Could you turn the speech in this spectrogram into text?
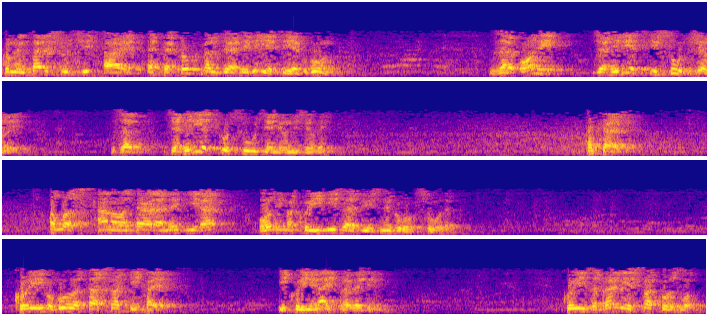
komentarišući ajet, efe hukmel džahilijeti je gun. Zar oni džahilijetski sud žele? Zar džahilijetsko suđenje oni žele? Pa kaže, Allah subhanahu wa ta'ala negira onima koji izađu iz njegovog suda koji obuhvata svaki hajet i koji je najpravedniji koji zabranjuje svako zlo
